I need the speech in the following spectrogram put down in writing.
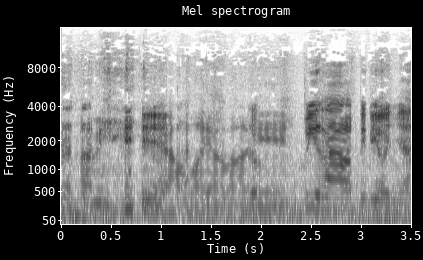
Amin. ya Allah ya Rabbal Alamin. viral videonya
